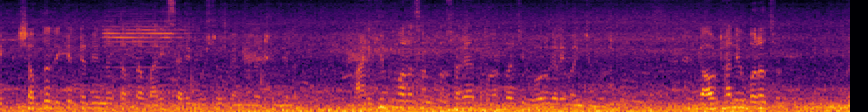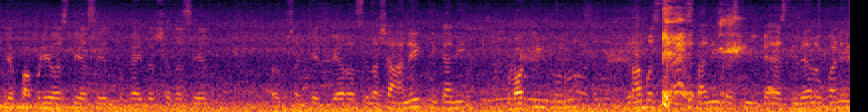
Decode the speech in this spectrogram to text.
एक शब्द देखील कधी न करता बारीक सारीक गोष्टी त्यांनी लक्ष दिलं. आणखी तुम्हाला सांगतो सगळ्यात महत्त्वाची गोरगरिबांची गोष्ट. गावठाणी बरंच होतं. म्हणजे पापडी वस्ती असेल तुकाई दर्शन असेल संकेत विहार असेल अशा अनेक ठिकाणी प्लॉटिंग करून ग्रामस्थ स्थानिक असतील काय असतील या लोकांनी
